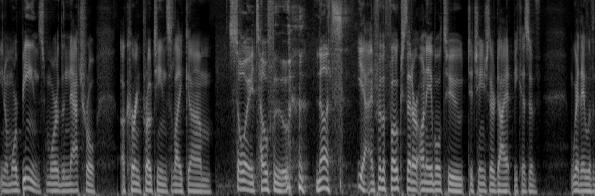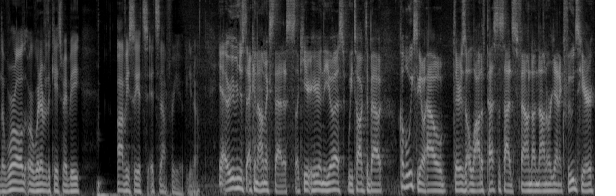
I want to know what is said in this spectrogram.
you know, more beans, more of the natural occurring proteins like um, soy, tofu, nuts. Yeah, and for the folks that are unable to to change their diet because of where they live in the world or whatever the case may be, obviously it's it's not for you, you know. Yeah, or even just economic status. Like here here in the US, we talked about a couple weeks ago how there's a lot of pesticides found on non-organic foods here.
